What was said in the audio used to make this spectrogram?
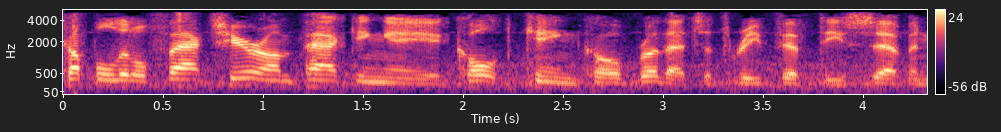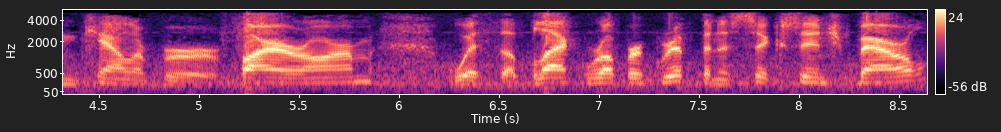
Couple little facts here. I'm packing a Colt King Cobra. That's a 357 caliber firearm with a black rubber grip and a six-inch barrel.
